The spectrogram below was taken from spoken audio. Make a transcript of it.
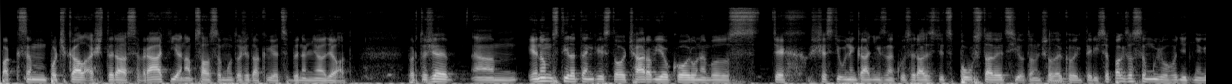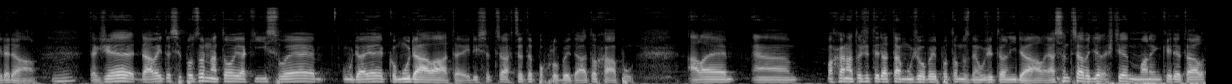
pak jsem počkal, až teda se vrátí a napsal jsem mu to, že takové věci by neměl dělat. Protože um, jenom z té letenky, z toho čárového kódu nebo z těch šesti unikátních znaků se dá zjistit spousta věcí o tom člověkovi, který se pak zase můžou hodit někde dál. Mm. Takže dávejte si pozor na to, jaký svoje údaje komu dáváte, i když se třeba chcete pochlubit, já to chápu. Ale uh, pacha na to, že ty data můžou být potom zneužitelný dál. Já jsem třeba viděl ještě malinký detail,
